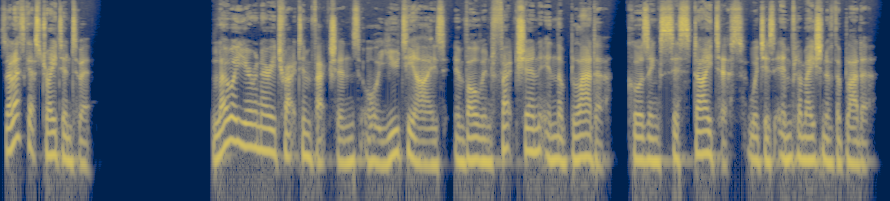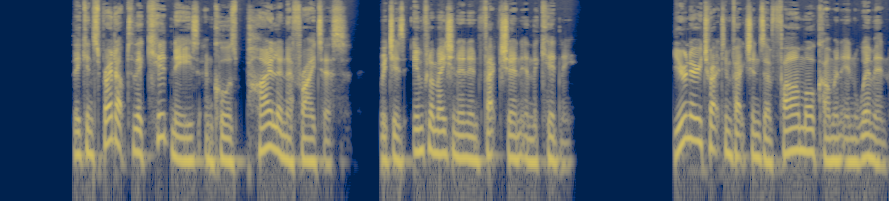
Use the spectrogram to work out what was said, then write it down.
So let's get straight into it. Lower urinary tract infections, or UTIs, involve infection in the bladder, causing cystitis, which is inflammation of the bladder. They can spread up to the kidneys and cause pyelonephritis, which is inflammation and infection in the kidney. Urinary tract infections are far more common in women,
